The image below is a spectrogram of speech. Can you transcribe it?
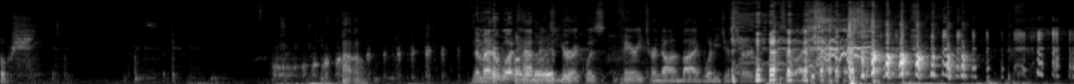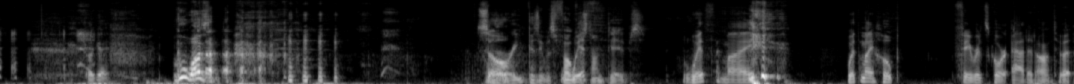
Oh shit! Nice. Okay. Okay. Uh oh. No matter what Oh, no, no, happens, it- Yurik was very turned on by what he just heard. so I just, Okay. Okay. Who wasn't? So because it was focused with- on dibs. with my with my hope favorite score added onto it,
